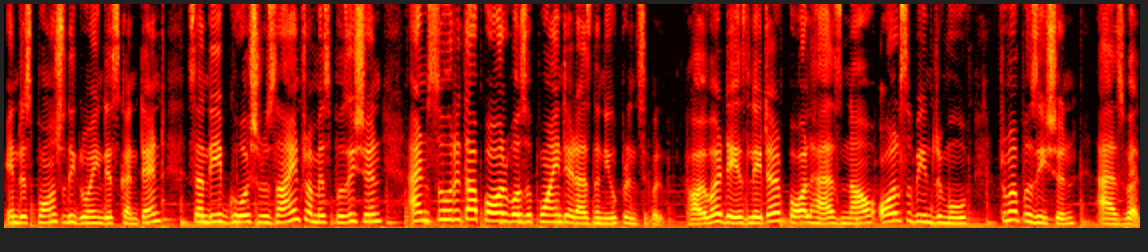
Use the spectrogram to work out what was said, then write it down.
In response to the growing discontent, Sandeep Ghosh resigned from his position and Suhrita Paul was appointed as the new principal. However, days later, Paul has now also been removed from a position as well.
